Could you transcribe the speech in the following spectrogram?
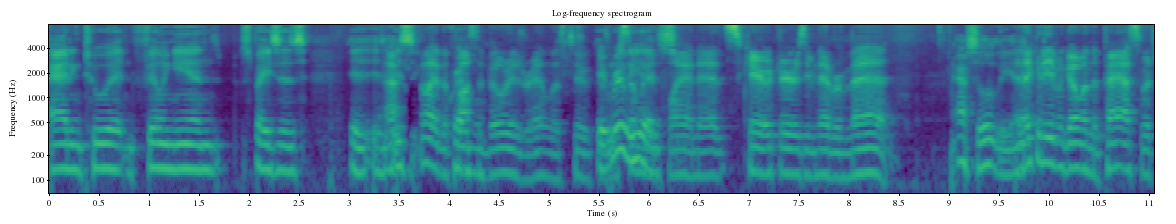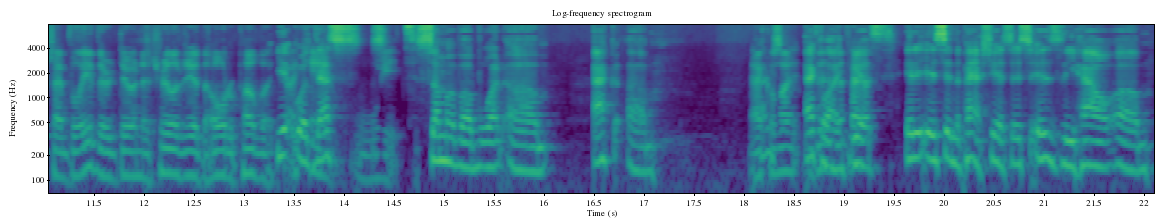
adding to it and filling in spaces. It, I it's feel like the incredible. possibilities are endless too. It really so many is. Planets, characters you've never met, Absolutely, and they could even go in the past, which I believe they're doing a trilogy of the Old Republic. Yeah, I well, that's- wait. some of, of what um, ac- um, Acolyte. Acolyte, Is it in the yes, it is in the past. Yes, this is the how um,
